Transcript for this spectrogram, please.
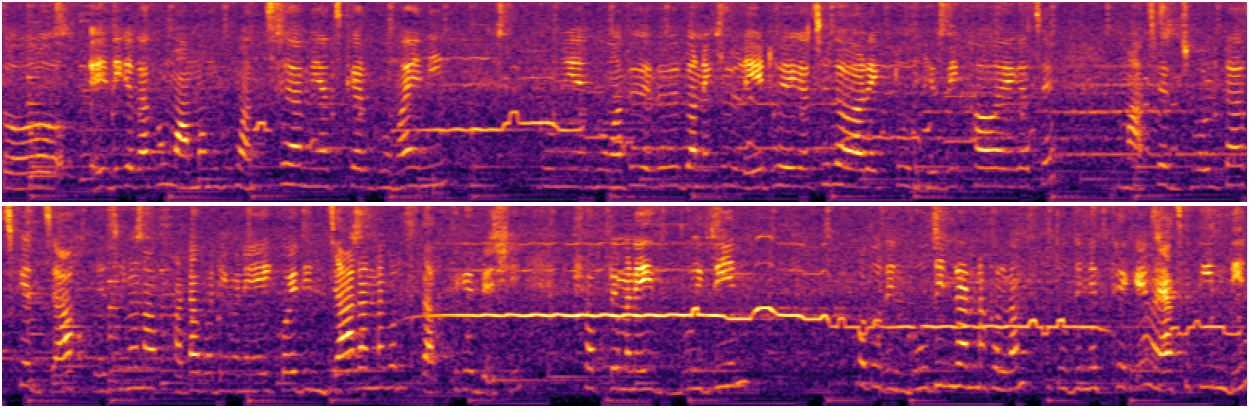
তো এইদিকে দেখো, মামাম ঘুমাচ্ছে, আমি আজকে আর ঘুমাইনি। ঘুমিয়ে ঘুমাতে যেতে যেতে অনেকটা লেট হয়ে গেছিল আর একটু হেভি খাওয়া হয়ে গেছে। মাছের ঝোলটা আজকে যা হয়েছিল না ফাটাফাটি মানে এই কয়দিন যা রান্না করেছি তার থেকে বেশি। সবথেকে মানে এই দুই দিন, কতদিন? দুদিন রান্না করলাম, দুদিনের থেকে মানে আজকে তিন দিন।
